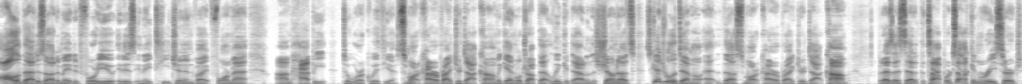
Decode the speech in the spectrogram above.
All of that is automated for you. It is in a teach and invite format. I'm happy to work with you. SmartChiropractor.com. Again, we'll drop that link down in the show notes. Schedule a demo at thesmartchiropractor.com. But as I said at the top, we're talking research.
